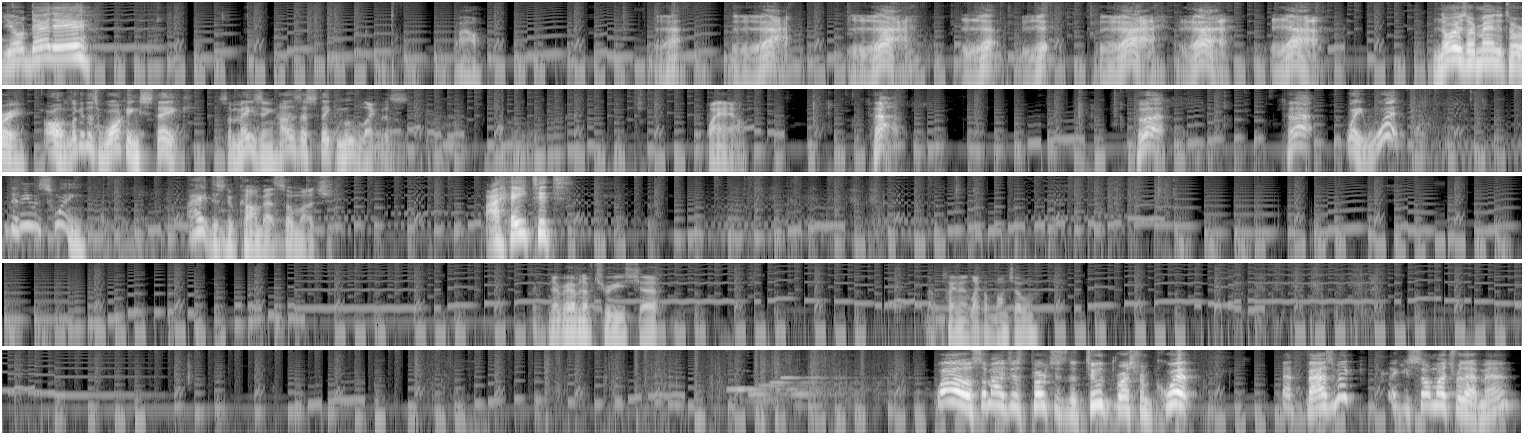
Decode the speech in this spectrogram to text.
Yo, daddy! Wow. Yeah! Yeah! Yeah! Yeah! Yeah! Noise are mandatory. Oh, look at this walking steak. It's amazing. How does that steak move like this? Wow. Ha! Ha! Ha! Wait, what? Didn't even swing. I hate this new combat so much. I hate it! Never have enough trees, chat. Playing it like a bunch of them. Whoa! Somebody just purchased the toothbrush from Quip! That Phasmic? Thank you so much for that, man.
